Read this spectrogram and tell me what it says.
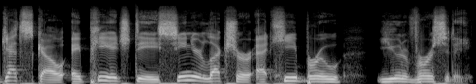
Guetzkow, a PhD senior lecturer at Hebrew University.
